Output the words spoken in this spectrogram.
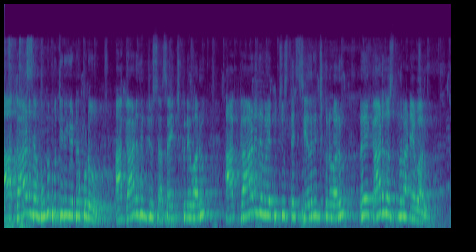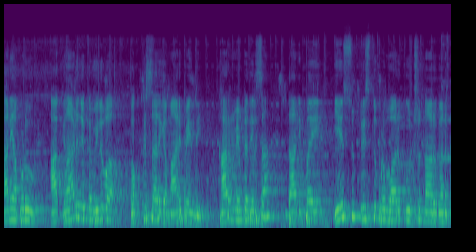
ఆ గాడిద మునుపు తిరిగేటప్పుడు ఆ గాడిదని చూసి అసహించుకునేవారు ఆ గాడిద వైపు చూస్తే చేదరించుకునేవారు రే గాడిద వస్తుందిరా అనేవారు. కానీ అప్పుడు ఆ గాడిద యొక్క విలువ ఒక్కసారిగా మారిపోయింది. కారణం ఏమిటో తెలుసా? దానిపై యేసు క్రీస్తు ప్రభు వారు కూర్చున్నారు గనుక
